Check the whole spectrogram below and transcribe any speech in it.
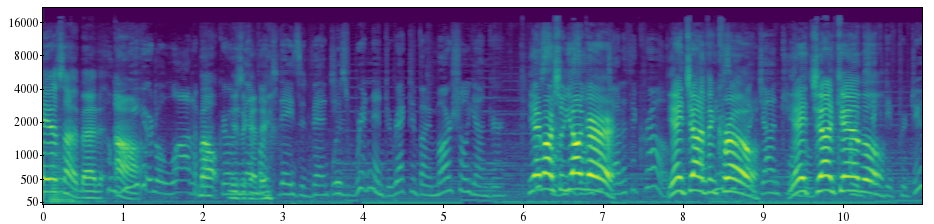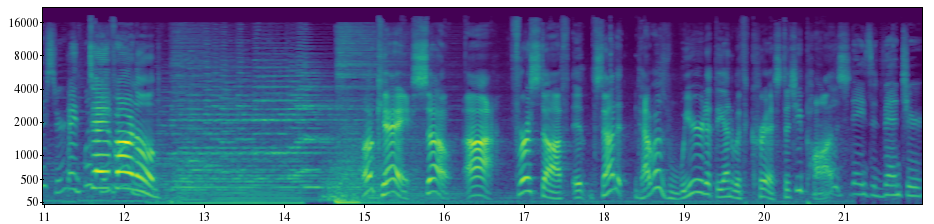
Hey, that's not bad. Oh. We heard a lot about Well, growing music up ending. on today's adventure. Was written and directed by Marshall Younger. Yay, Marshall Younger! Jonathan Crow. Yay, Jonathan Crow! by John Yay, Campbell. John Our Campbell! executive producer Hey, Dave Arnold. Okay, so ah, first off, it sounded that was weird at the end with Chris. Did she pause? Today's adventure,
